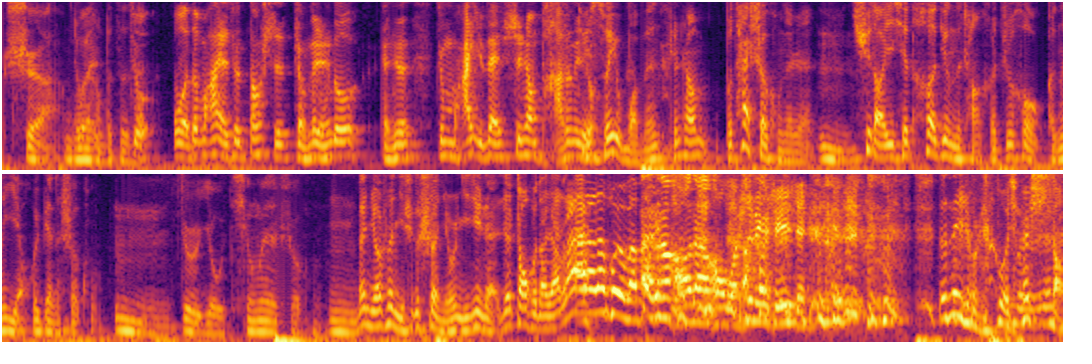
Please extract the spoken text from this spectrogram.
是啊，你就会很不自在。就我的妈呀！就当时整个人都感觉就蚂蚁在身上爬的那种。对，所以我们平常不太社恐的人，嗯，去到一些特定的场合之后，可能也会变得社恐。嗯，就是有轻微的社恐。嗯，那你要说你是个社牛，你进来就招呼大家，来来来，朋友们，大家好，大家好，我是那个谁谁谁。但那种人我觉得少，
